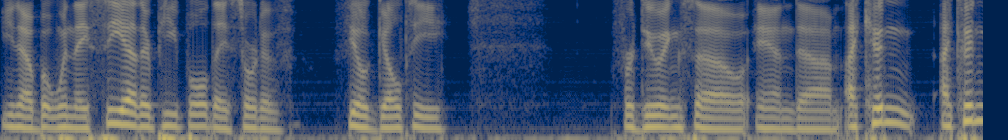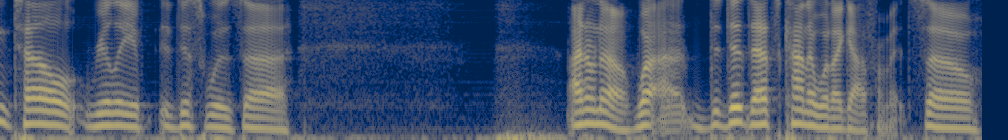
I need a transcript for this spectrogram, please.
you know, but when they see other people, they sort of feel guilty for doing so. And um, I couldn't I couldn't tell really if, this was. Uh, I don't know. Th- that's kind of what I got from it. So,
